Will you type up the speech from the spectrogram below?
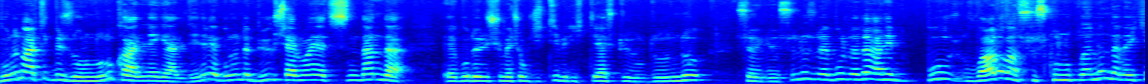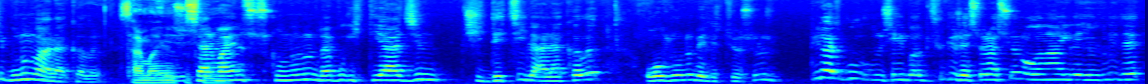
bunun artık bir zorunluluk haline geldiğini ve bunun da büyük sermaye açısından da e, bu dönüşüme çok ciddi bir ihtiyaç duyulduğunu söylüyorsunuz ve burada da hani bu var olan suskunluklarının da belki bununla alakalı sermayenin e, sermayenin suskunluğunun da bu ihtiyacın şiddetiyle alakalı olduğunu belirtiyorsunuz. Biraz bu şey çünkü restorasyon olanağı ile ilgili de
